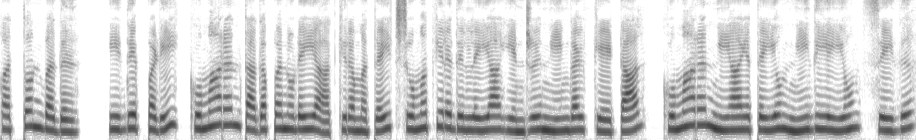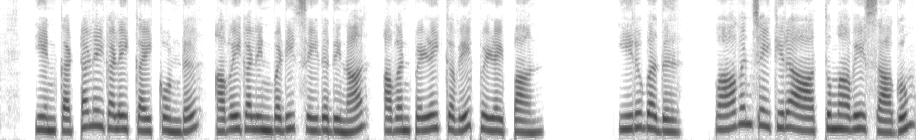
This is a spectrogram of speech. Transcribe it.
பத்தொன்பது. இதெப்படி குமாரன் தகப்பனுடைய அக்கிரமத்தை சுமக்கிறதில்லையா என்று நீங்கள் கேட்டால் குமாரன் நியாயத்தையும் நீதியையும் செய்து என் கட்டளைகளை கைக்கொண்டு அவைகளின்படி செய்ததினால் அவன் பிழைக்கவே பிழைப்பான். இருபது. பாவஞ்செய்கிற ஆத்துமாவே சாகும்.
